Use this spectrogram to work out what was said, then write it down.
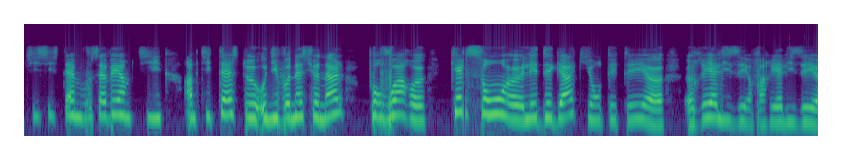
petit système, vous savez, un petit, test au niveau national pour voir euh, quels sont euh, les dégâts qui ont été euh, réalisés, enfin réalisés,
